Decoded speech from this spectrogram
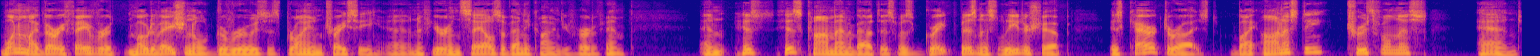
One of my very favorite motivational gurus is Brian Tracy, and if you're in sales of any kind, you've heard of him. And his his comment about this was great business leadership is characterized by honesty, truthfulness, and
